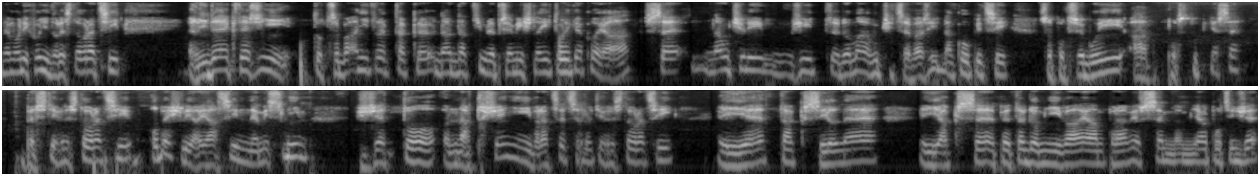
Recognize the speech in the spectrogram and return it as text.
nemohli chodit do restaurací, lidé, kteří to třeba ani tak, tak nad, nad tím nepřemýšlejí tolik jako já, se naučili žít doma, učit se vařit, nakoupit si, co potřebují a postupně se bez těch restaurací obešli. A já si nemyslím, že to nadšení vracet se do těch restaurací je tak silné, jak se Petr domnívá. Já právě jsem měl pocit, že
